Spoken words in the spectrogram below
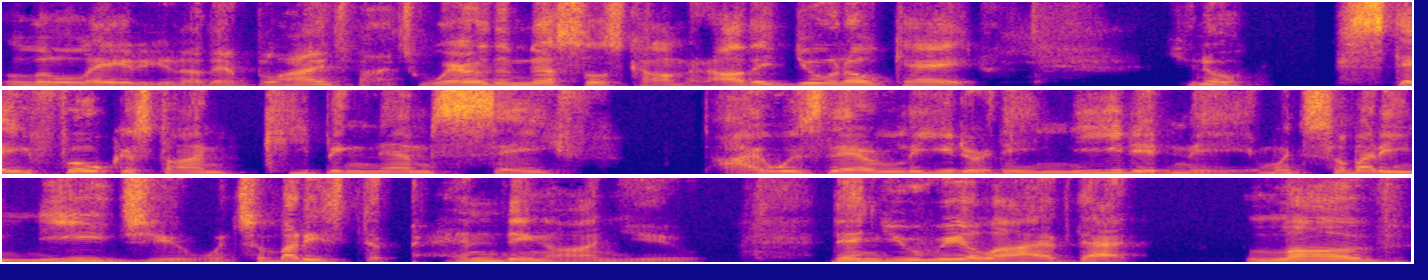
a little later. You know, their blind spots. Where are the missiles coming? Are they doing okay? You know, stay focused on keeping them safe. I was their leader. They needed me. And when somebody needs you, when somebody's depending on you, then you realize that love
